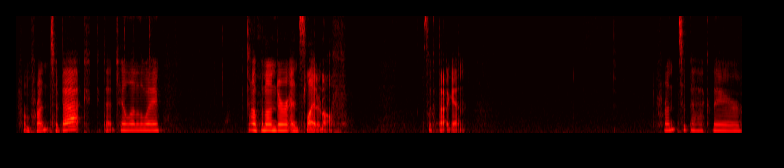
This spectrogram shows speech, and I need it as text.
from front to back. Get that tail out of the way. Up and under and slide it off. Let's look at that again. Front to back there.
